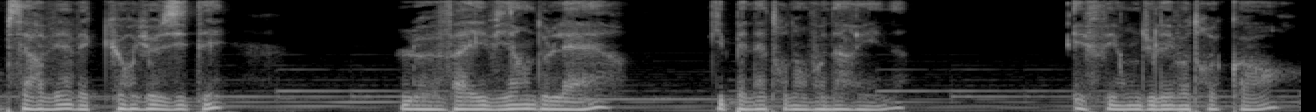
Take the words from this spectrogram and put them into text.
Observez avec curiosité le va-et-vient de l'air qui pénètre dans vos narines et fait onduler votre corps.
